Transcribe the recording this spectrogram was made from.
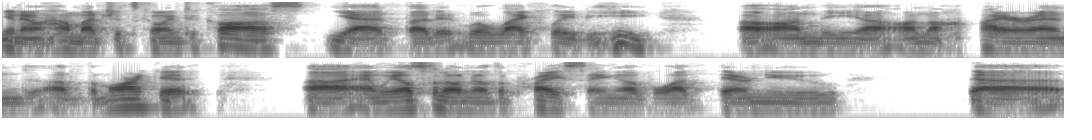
you know how much it's going to cost yet, but it will likely be uh, on the uh, on the higher end of the market. Uh, and we also don't know the pricing of what their new uh,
